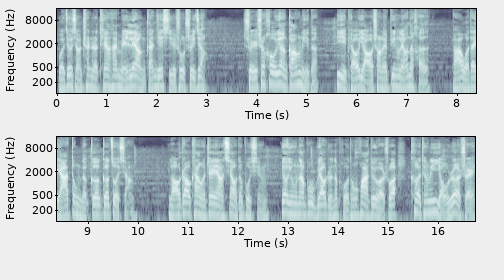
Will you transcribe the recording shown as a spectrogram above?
我就想趁着天还没亮赶紧洗漱睡觉。水是后院缸里的，一瓢舀上来冰凉的很，把我的牙冻得咯咯作响。老赵看我这样笑得不行，又用那不标准的普通话对我说：“客厅里有热水。”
